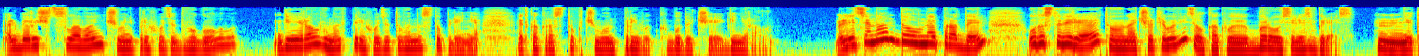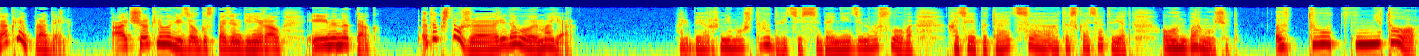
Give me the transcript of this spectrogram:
Альбер ищет слова, ничего не приходит в голову. Генерал вновь переходит в наступление. Это как раз то, к чему он привык, будучи генералом. Лейтенант Делне Продель удостоверяет, он отчетливо видел, как вы бросились в грязь. Хм, не так ли, Продель? Отчетливо видел, господин генерал, и именно так. Так что же, рядовой майор? Альбер не может выдавить из себя ни единого слова, хотя и пытается отыскать ответ. Он бормочет. «Э, «Тут не то».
